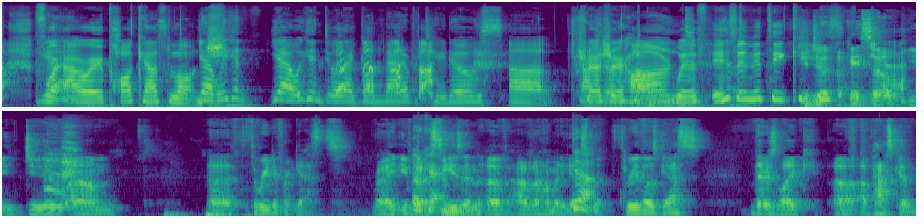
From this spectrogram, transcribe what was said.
for Yeah. our podcast launch. Yeah, we can. Yeah, we can do like a Meta Potatoes uh, treasure, treasure hunt hunt with infinity You keys. do okay, so you do um, uh, three different guests, right? You've got Okay. a season of I don't know how many guests, Yeah. but three of those guests, there's like uh, a passcode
